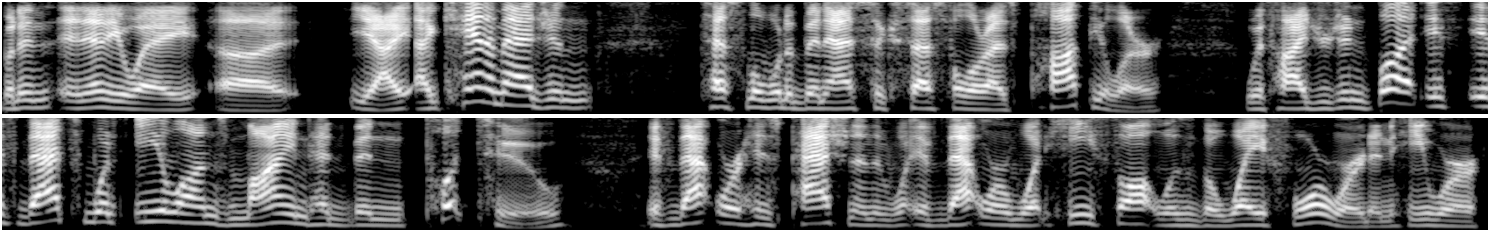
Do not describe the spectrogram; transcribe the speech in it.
But in, in any way, uh, yeah, I, I can't imagine Tesla would have been as successful or as popular with hydrogen. But if, if that's what Elon's mind had been put to, if that were his passion and if that were what he thought was the way forward and he were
